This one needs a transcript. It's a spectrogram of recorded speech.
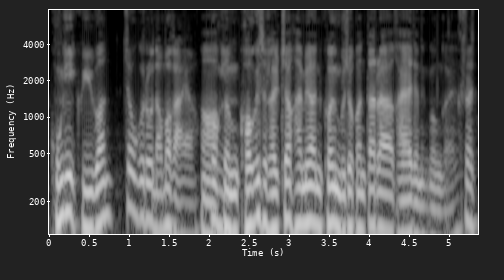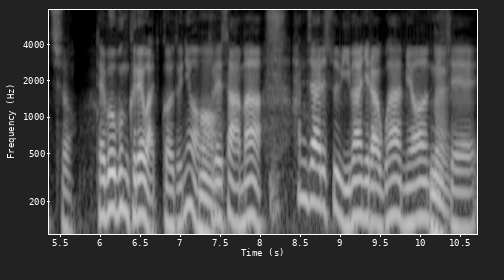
공익위원 쪽으로 넘어가요. 어, 그럼 거기서 결정하면 그건 무조건 따라가야 되는 건가요? 그렇죠. 대부분 그래 왔거든요. 어. 그래서 아마 한 자릿수 미만이라고 하면 네. 이제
